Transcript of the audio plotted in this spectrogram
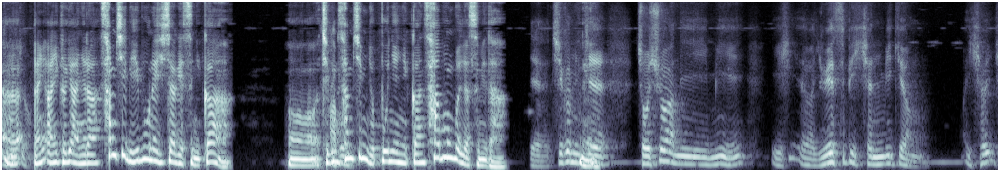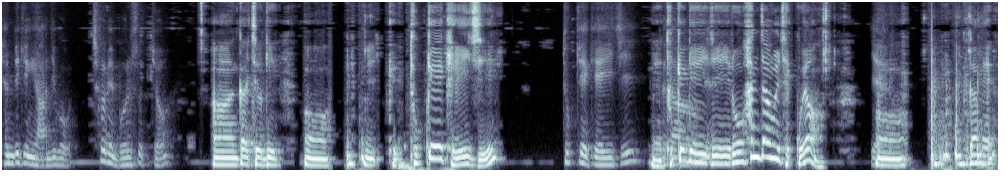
아, 아니죠. 아니, 아니, 그게 아니라 32분에 시작했으니까, 어, 지금 4분. 36분이니까 4분 걸렸습니다. 예. 지금 네. 이제 조슈아 님이 이 어, USB 현미경 현, 현미경이 아니고 처음에 뭘 썼죠? 아, 그러니까 저기 어그 두께 게이지, 두께 게이지. 네, 두께 그다음에- 게이지로 한 장을 쟀고요. 예. 어, 그다음에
